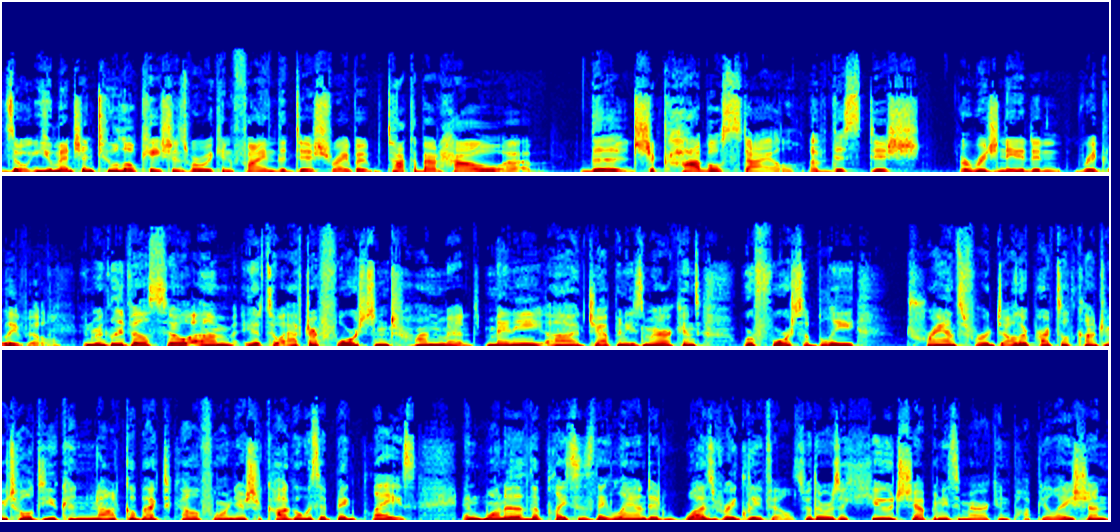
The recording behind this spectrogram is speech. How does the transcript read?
So you mentioned two locations where we can find the dish, right? But talk about how uh, the Chicago style of this dish originated in Wrigleyville. In Wrigleyville, so um, so after forced internment, many uh, Japanese Americans were forcibly transferred to other parts of the country, told you cannot go back to California. Chicago was a big place. And one of the places they landed was Wrigleyville. So there was a huge Japanese American population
